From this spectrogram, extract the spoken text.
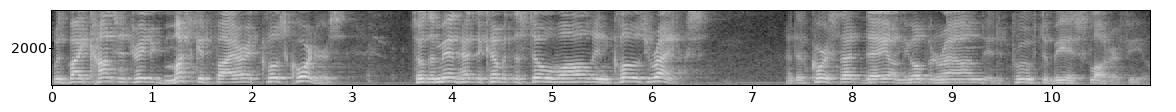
was by concentrated musket fire at close quarters. So the men had to come at the stone wall in closed ranks. And of course, that day on the open round, it proved to be a slaughter field.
